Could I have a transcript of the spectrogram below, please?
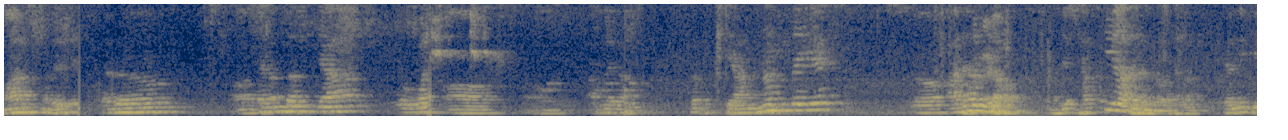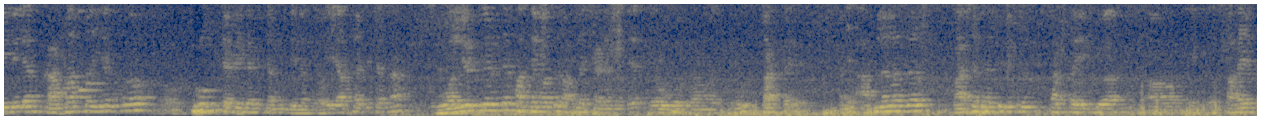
मार्चमध्ये तर त्यानंतर त्या आपल्याला तर त्यांना एक आधार मिळावा म्हणजे शासकीय आधार मिळावा त्याला. त्यांनी केलेल्या कामाचं एक प्रूफ त्या ठिकाणी त्यांनी देण्यात यावं. यासाठी त्यांना व्हॉलेंटिअरच्या माध्यमातून आपल्या शाळेमध्ये या उपक्रमातून टाकता येईल. आणि आपल्याला जर भाषा फॅसिलिटी टाकता येईल किंवा एक सहाय्यक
